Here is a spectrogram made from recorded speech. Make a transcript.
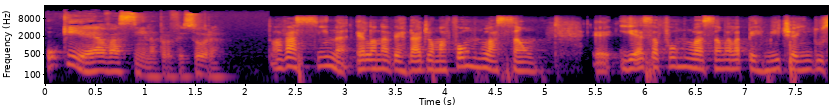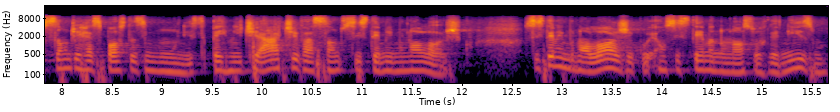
O que é a vacina, professora? Então, a vacina, ela na verdade é uma formulação é, e essa formulação ela permite a indução de respostas imunes, permite a ativação do sistema imunológico. O sistema imunológico é um sistema no nosso organismo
